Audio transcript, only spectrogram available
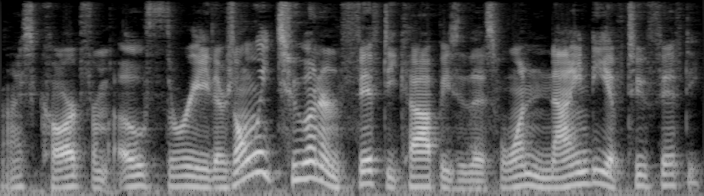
Nice card from 03. There's only 250 copies of this. 190 of 250.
